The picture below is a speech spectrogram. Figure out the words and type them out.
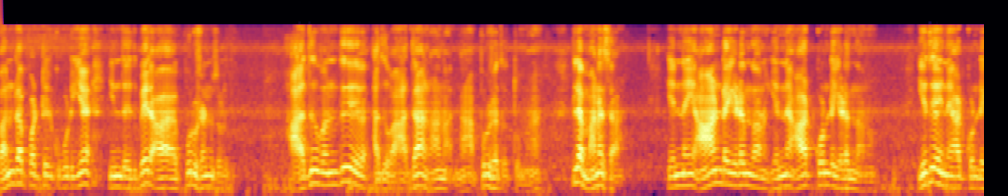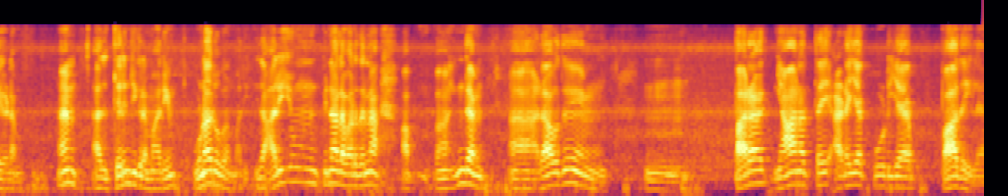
பந்தப்பட்டு இருக்கக்கூடிய இந்த இது பேர் புருஷன் சொல்லுது. அது வந்து அது அதான் நான் நான் புருஷ தத்துவமா? இல்லை மனசா? என்னை ஆண்ட இடம் தானோ? என்னை ஆட்கொண்ட இடம் தானும் எது என்னை ஆட்கொண்ட இடம்? அது தெரிஞ்சுக்கிற மாதிரி உணர்வு மாதிரி. இது அறியும் பின்னால் வர்றதெல்லாம் இந்த அதாவது பர ஞானத்தை அடையக்கூடிய பாதையில்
